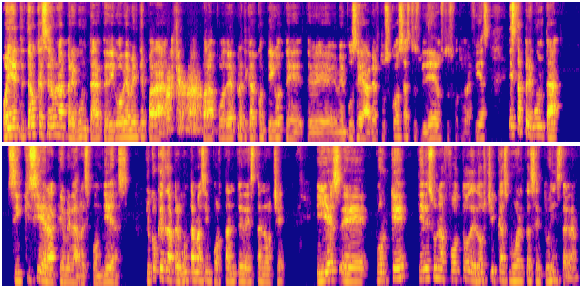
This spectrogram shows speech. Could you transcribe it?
Oye, te tengo que hacer una pregunta, te digo, obviamente para, para poder platicar contigo, te, te, me puse a ver tus cosas, tus videos, tus fotografías. Esta pregunta, si quisiera que me la respondieras. Yo creo que es la pregunta más importante de esta noche, y es, eh, ¿por qué tienes una foto de dos chicas muertas en tu Instagram?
